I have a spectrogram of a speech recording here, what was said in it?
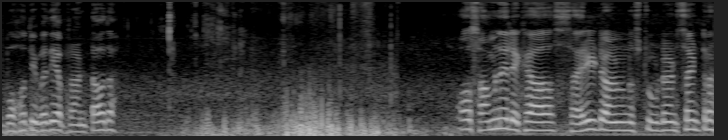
ਬਹੁਤ ਹੀ ਵਧੀਆ ਫਰੰਟ ਆ ਉਹਦਾ। ਉਹ ਸਾਹਮਣੇ ਲਿਖਿਆ ਸੈਰੀਡਨ ਸਟੂਡੈਂਟ ਸੈਂਟਰ।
